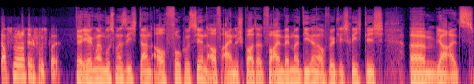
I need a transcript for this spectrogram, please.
gab es nur noch den Fußball. Ja, irgendwann muss man sich dann auch fokussieren auf eine Sportart, vor allem wenn man die dann auch wirklich richtig ähm, ja, als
